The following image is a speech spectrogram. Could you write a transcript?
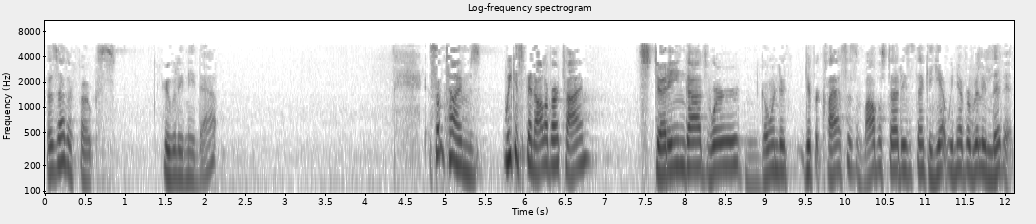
those other folks who really need that. Sometimes we can spend all of our time studying God's Word and going to different classes and Bible studies and thinking, yet we never really live it,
